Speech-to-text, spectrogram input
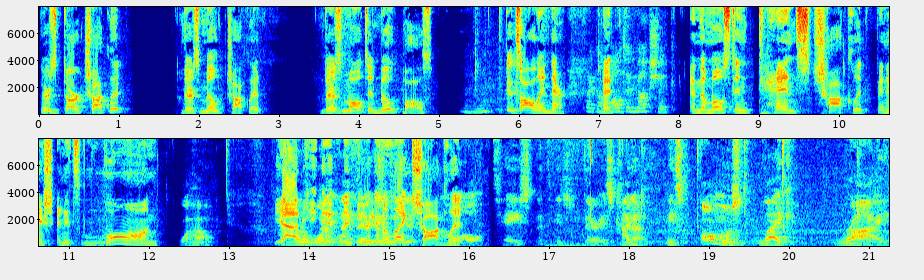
There's dark chocolate. There's milk chocolate. There's malted milk balls. Mm-hmm. It's all in there. It's like a And- malted milkshake. and the most intense chocolate finish, and it's long. Wow. Yeah, What a if, you, if you're gonna like chocolate, malt taste that is there. It's kind of it's almost like rye,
